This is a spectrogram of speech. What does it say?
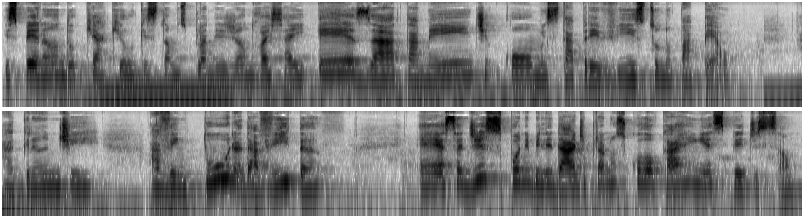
esperando que aquilo que estamos planejando vai sair exatamente como está previsto no papel. A grande aventura da vida é essa disponibilidade para nos colocar em expedição.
